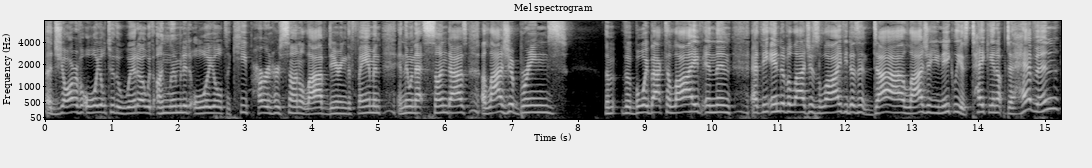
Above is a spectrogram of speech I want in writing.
a jar of oil to the widow with unlimited oil to keep her and her son alive during the famine. And then when that son dies, Elijah brings the, the boy back to life. And then at the end of Elijah's life, he doesn't die. Elijah uniquely is taken up to heaven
